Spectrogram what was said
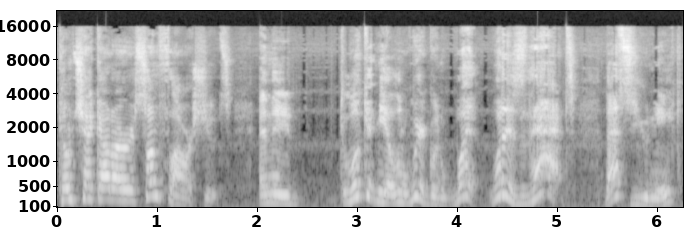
come check out our sunflower shoots. And they look at me a little weird going, what, what is that? That's unique.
